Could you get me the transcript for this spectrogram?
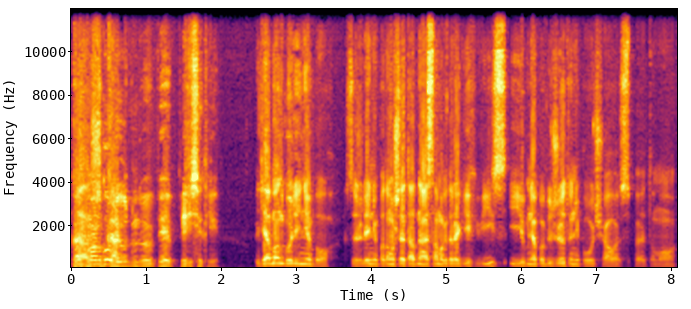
Как да, Монголию как... Пересекли? Я в Монголии не был, к сожалению, потому что это одна из самых дорогих виз, и у меня по бюджету не получалось, поэтому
